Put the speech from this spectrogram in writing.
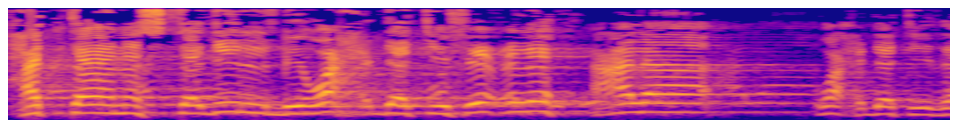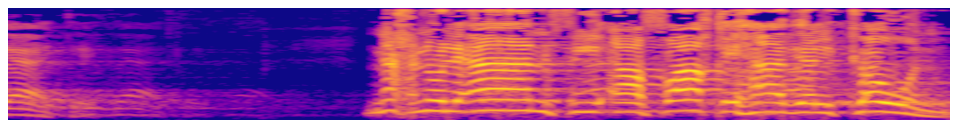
حتى نستدل بوحدة فعله على وحدة ذاته. نحن الآن في آفاق هذا الكون.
